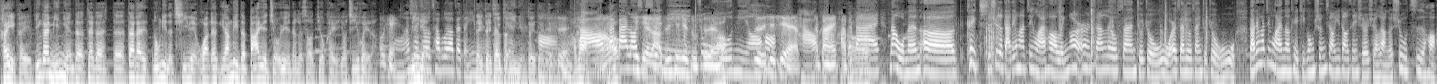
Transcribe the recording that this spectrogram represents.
可以，可以，应该明年的这个呃，大概农历的七月，我呃阳历的八月、九月那个时候就可以有机会了。OK，那所以就差不多要再等一年。对对，再等一年，对对对，好。不好？好，拜拜喽，谢谢老师，谢谢主持人，祝福你哦，是，谢谢，好，拜拜，好，拜拜。那我们呃可以持续的打电话进来哈，零二二三六三九九五五二三六三九九五五，打电话进来呢，可以提供生肖一到三十二选两个数字哈。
